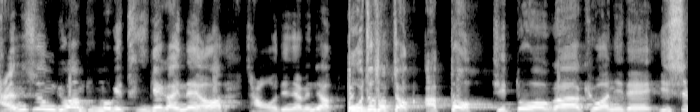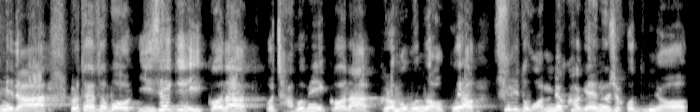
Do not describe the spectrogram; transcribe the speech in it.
단순 교환 품목이 두 개가 있네요. 자, 어디냐면요. 보조석적 앞도, 뒷도어가 교환이 돼 있습니다. 그렇다고 해서 뭐 이색이 있거나 뭐 잡음이 있거나 그런 부분은 없고요. 수리도 완벽하게 해놓으셨거든요.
